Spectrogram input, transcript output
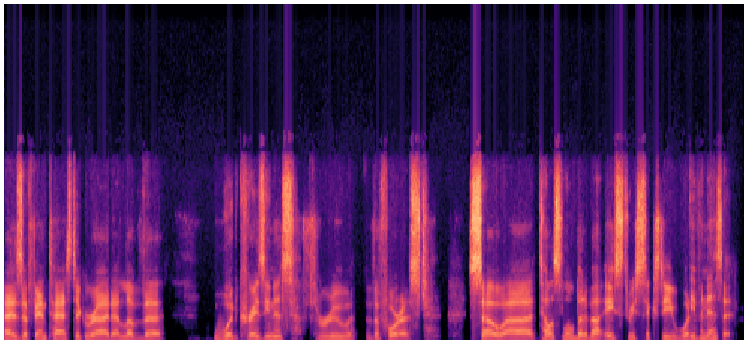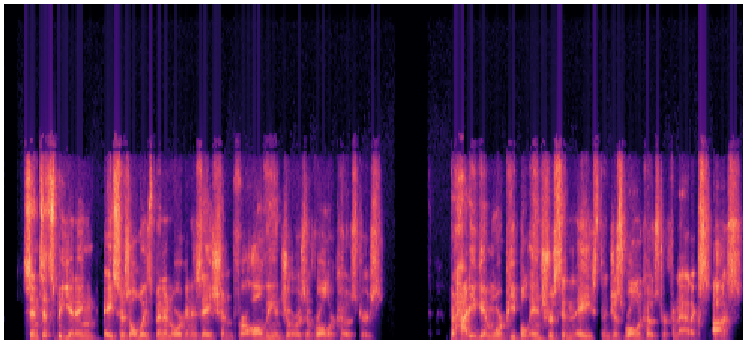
That is a fantastic ride. I love the Wood craziness through the forest. So, uh, tell us a little bit about ACE 360. What even is it? Since its beginning, ACE has always been an organization for all the enjoyers of roller coasters. But how do you get more people interested in ACE than just roller coaster fanatics, us?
